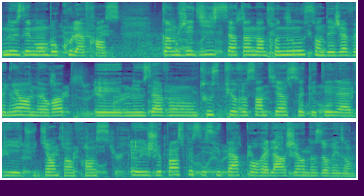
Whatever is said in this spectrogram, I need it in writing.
Nous aimons beaucoup la France. Comme j'ai dit, certains d'entre nous sont déjà venus en Europe et nous avons tous pu ressentir ce qu'était la vie étudiante en France. Et je pense que c'est super pour élargir nos horizons.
